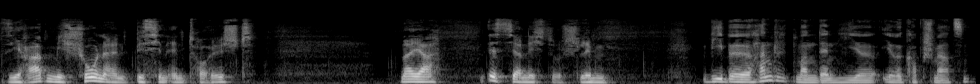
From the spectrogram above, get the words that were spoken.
Sie haben mich schon ein bisschen enttäuscht. Naja, ist ja nicht so schlimm. Wie behandelt man denn hier Ihre Kopfschmerzen?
